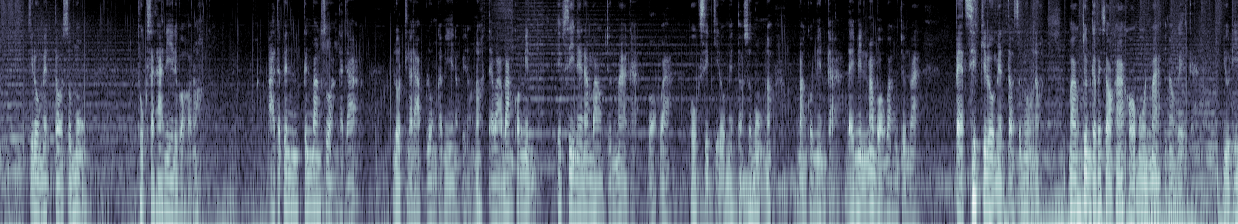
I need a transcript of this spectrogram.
80 กิโลเมตรต่อชั่วโมงทุกสถานีหรือบ่เนาะอาจจะเป็นเป็นบางส่วนก็จะลดระดับลงก็มีเนาะพี่น้องเนาะแต่ว่าบางคอมเมนต์ FC แนะนำบางจุนมากอะบอกว่า 60 กิโลเมตรต่อชั่วโมงเนาะ บางคอมเมนต์ก็ได้มินมาบอกบางจุนว่า 80 กิโลเมตรต่อชั่วโมงเนาะบางจุนก็ไปสอบหาข้อมูลมาพี่น้องเลยกันอยู่ที่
